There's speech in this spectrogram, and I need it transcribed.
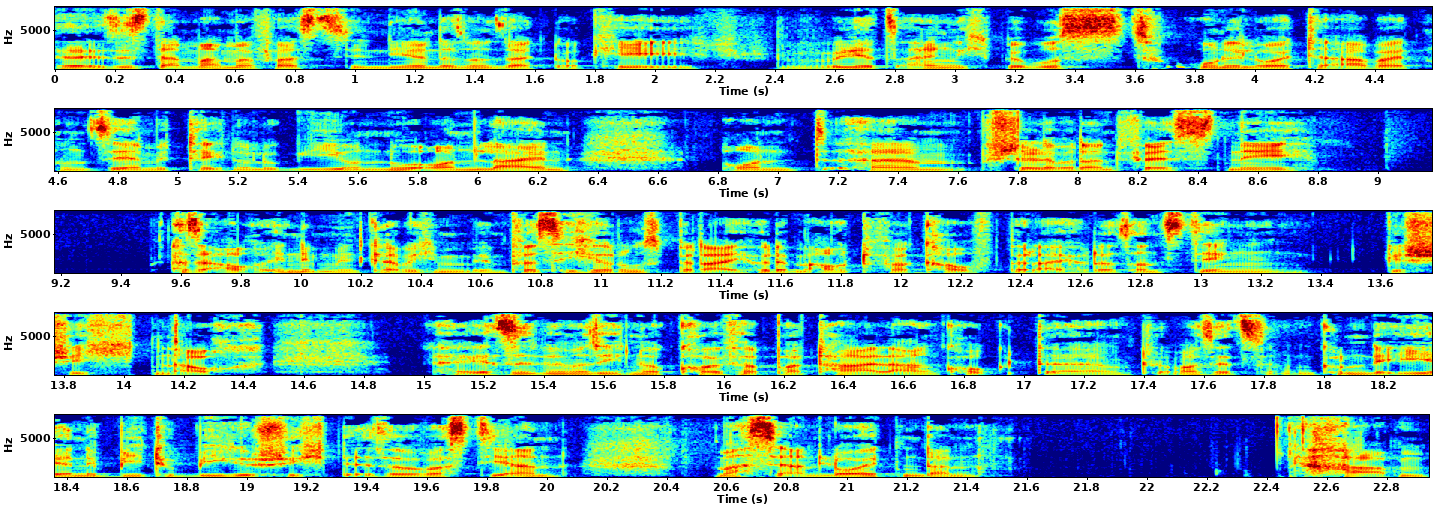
äh, es ist dann manchmal faszinierend, dass man sagt, okay, ich will jetzt eigentlich bewusst ohne Leute arbeiten und sehr mit Technologie und nur online und ähm, stelle aber dann fest, nee, also auch in dem, glaube ich, im, im Versicherungsbereich oder im Autoverkaufbereich oder sonstigen Geschichten, auch äh, jetzt, wenn man sich nur Käuferportale anguckt, äh, was jetzt im Grunde eher eine B2B-Geschichte ist, aber was die an Masse an Leuten dann haben,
